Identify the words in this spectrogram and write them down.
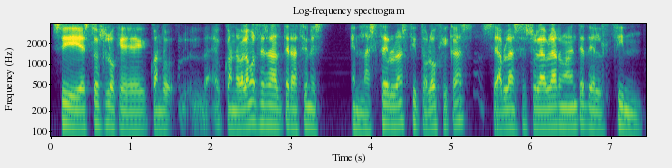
Sí, esto es lo que cuando, cuando hablamos de esas alteraciones en las células citológicas se, habla, se suele hablar normalmente del CIN,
